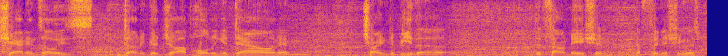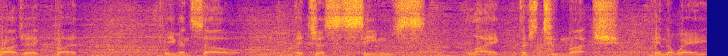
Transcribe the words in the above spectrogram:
Shannon's always done a good job holding it down and trying to be the the foundation of finishing this project, but even so, it just seems like there's too much in the way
